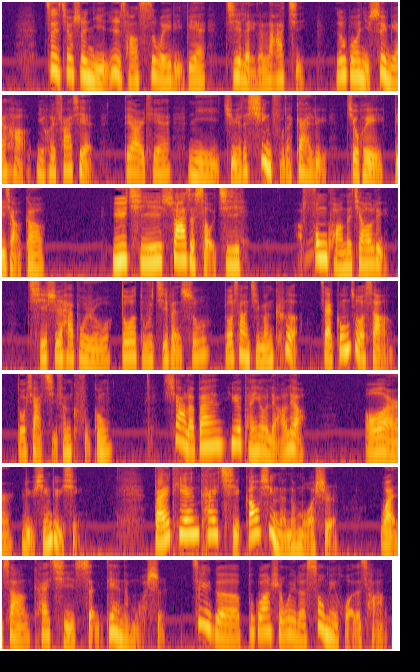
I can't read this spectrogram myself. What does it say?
这就是你日常思维里边积累的垃圾。如果你睡眠好，你会发现第二天你觉得幸福的概率就会比较高。与其刷着手机，疯狂的焦虑，其实还不如多读几本书，多上几门课，在工作上多下几分苦功。下了班约朋友聊聊，偶尔旅行旅行。白天开启高性能的模式，晚上开启省电的模式。这个不光是为了寿命活得长，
